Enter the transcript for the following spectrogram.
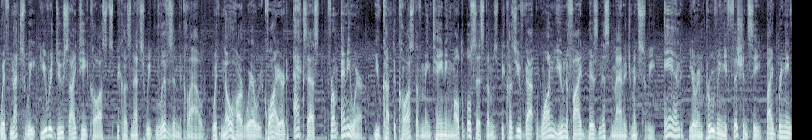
With NetSuite, you reduce IT costs because NetSuite lives in the cloud with no hardware required, accessed from anywhere. You cut the cost of maintaining multiple systems because you've got one unified business management suite. And you're improving efficiency by bringing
